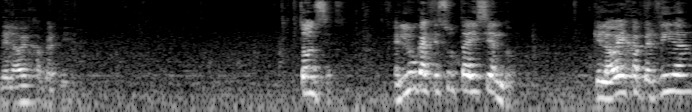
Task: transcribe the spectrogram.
de la oveja perdida. Entonces, en Lucas Jesús está diciendo que la oveja perdida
